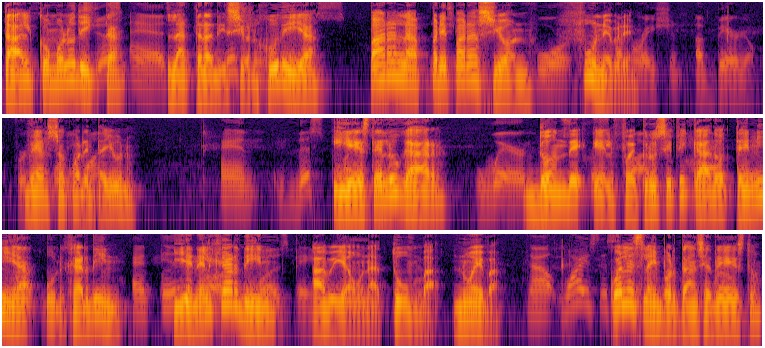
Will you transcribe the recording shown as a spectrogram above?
tal como lo dicta la tradición judía para la preparación fúnebre. Verso 41. Y este lugar donde él fue crucificado tenía un jardín, y en el jardín había una tumba nueva. ¿Cuál es la importancia de esto?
